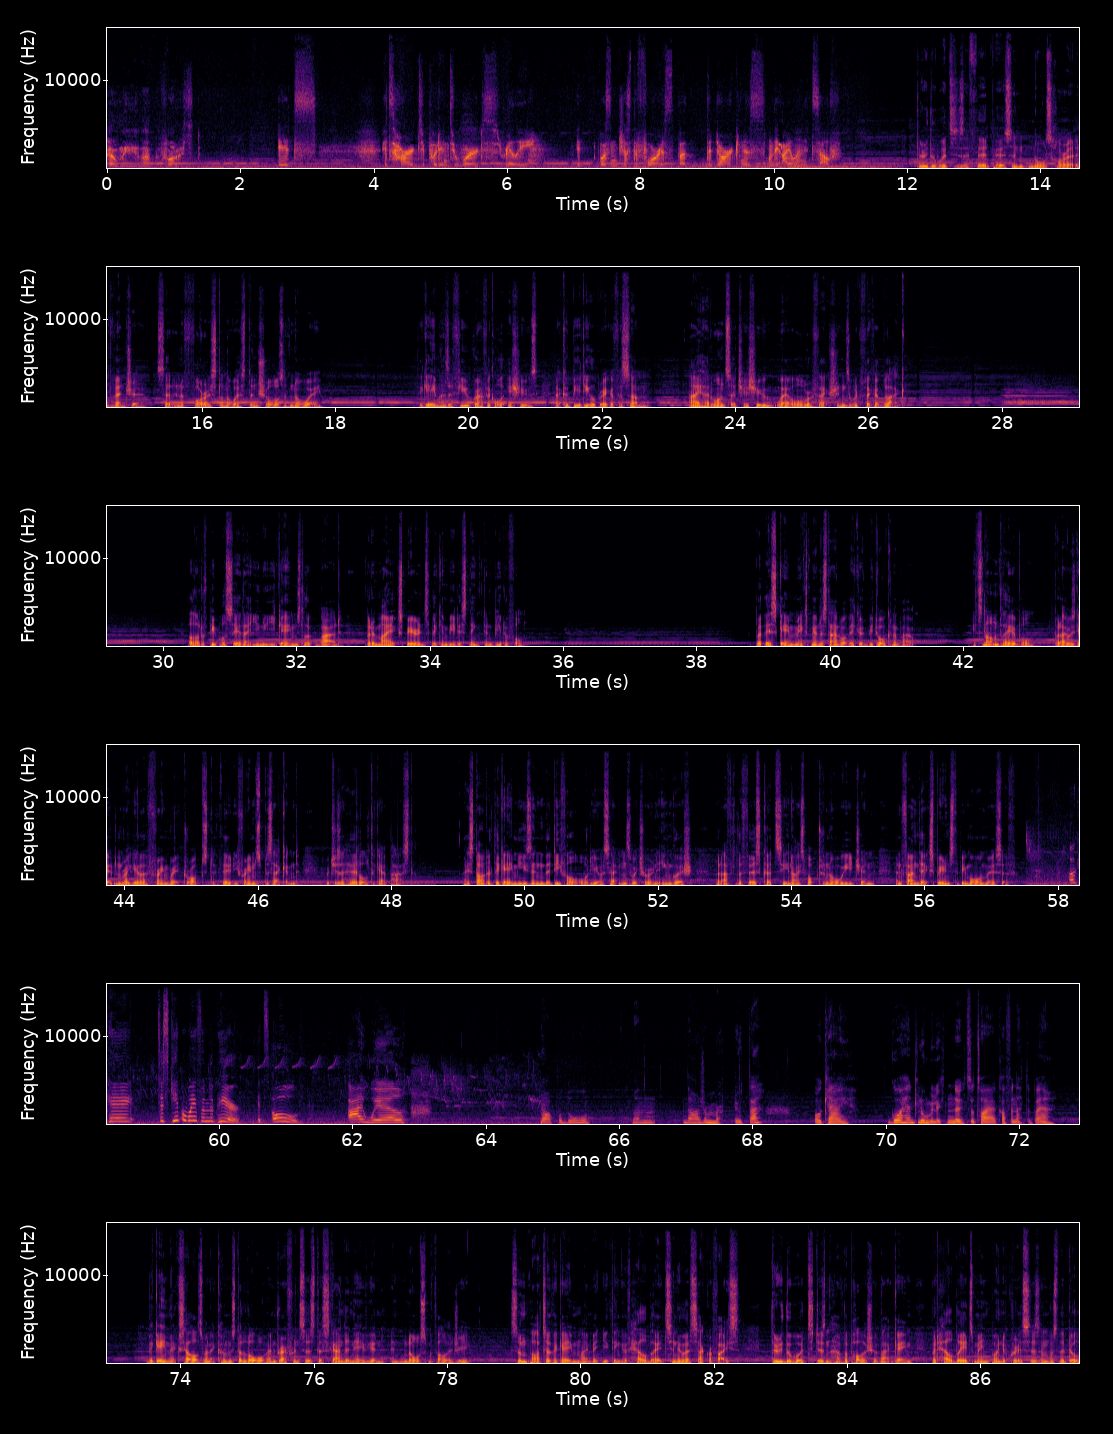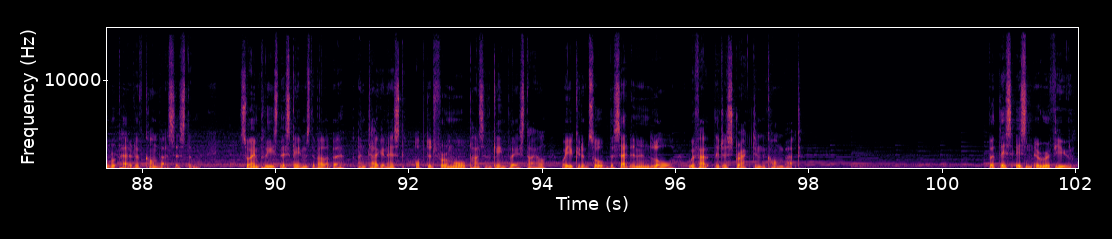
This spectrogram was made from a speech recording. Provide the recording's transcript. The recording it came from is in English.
tell me about the forest? It's. It's hard to put into words, really. It wasn't just the forest, but the darkness on the island itself. Through the Woods is a third person Norse horror adventure set in a forest on the western shores of Norway. The game has a few graphical issues that could be a deal breaker for some. I had one such issue where all reflections would flicker black. A lot of people say that Unity games look bad, but in my experience they can be distinct and beautiful. But this game makes me understand what they could be talking about. It's not unplayable, but I was getting regular frame rate drops to 30 frames per second, which is a hurdle to get past. I started the game using the default audio settings which were in English, but after the first cutscene I swapped to Norwegian and found the experience to be more immersive. Okay, just keep away from the pier. It's old. I will. Var på do, men det er så mørkt ute. OK. Gå og hent lommelykten, du, så tar jeg kaffen etterpå, jeg. The game excels when it comes to lore and references to Scandinavian and Norse mythology. Some parts of the game might make you think of Hellblade Senua's Sacrifice. Through the Woods doesn't have the polish of that game, but Hellblade's main point of criticism was the dull repetitive combat system. So I'm pleased this game's developer, Antagonist, opted for a more passive gameplay style where you can absorb the setting and lore without the distracting combat. But this isn't a review.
